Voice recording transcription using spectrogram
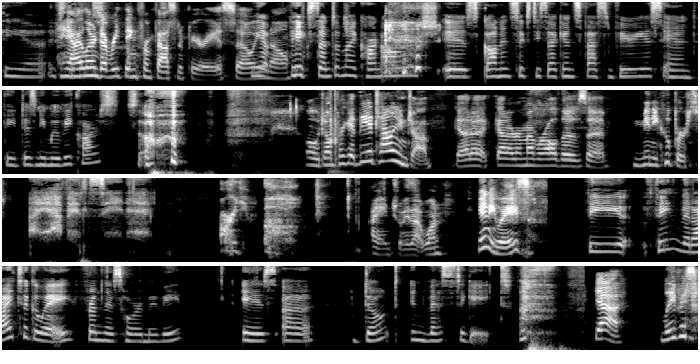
The uh, hey, I learned everything from Fast and Furious, so you know. The extent of my car knowledge is Gone in 60 Seconds, Fast and Furious, and the Disney movie cars. So, Oh, don't forget the Italian job. Gotta gotta remember all those uh, Mini Coopers. I haven't seen it. Are you? Oh, I enjoy that one. Anyways, The thing that I took away from this horror movie is uh, don't investigate. yeah, leave it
